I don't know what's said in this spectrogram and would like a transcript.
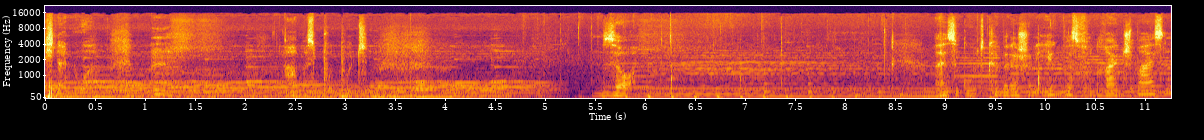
Rechner nur. Hm. Armes Puput. So. Also gut, können wir da schon irgendwas von reinschmeißen?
